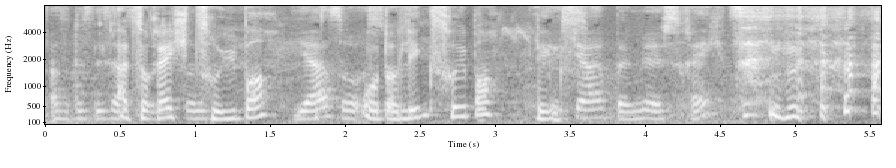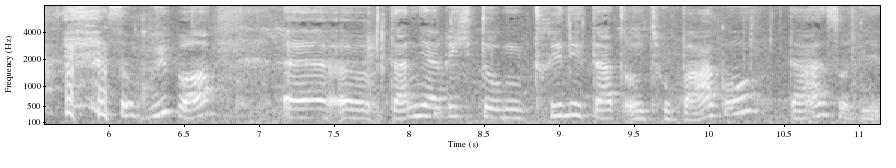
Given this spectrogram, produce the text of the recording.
Also, das ist ja Also so, rechts so, rüber? Ja, so. Oder so, links rüber? Links. ja, bei mir ist rechts. so rüber. Äh, äh, dann ja Richtung Trinidad und Tobago, da so, die,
